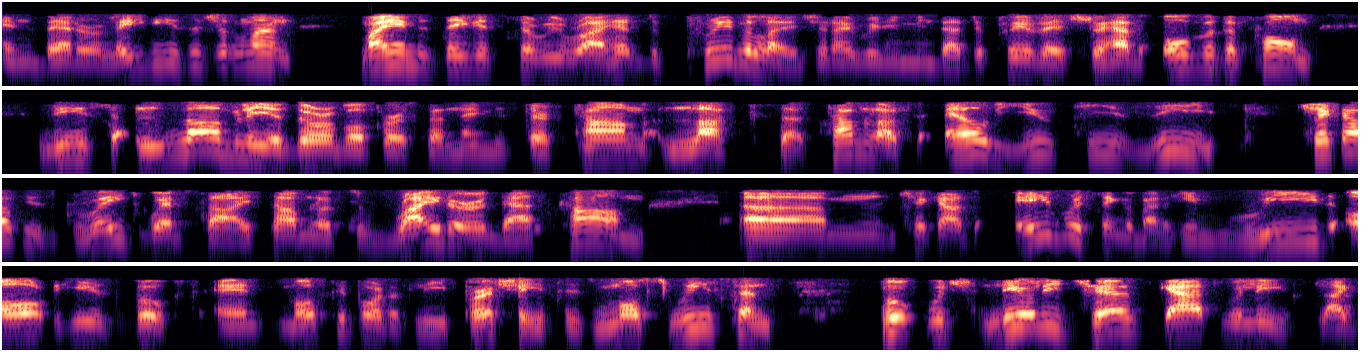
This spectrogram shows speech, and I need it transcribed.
and better, ladies and gentlemen. My name is David Serero. I had the privilege, and I really mean that, the privilege to have over the phone this lovely, adorable person named Mr. Tom Lutz. Tom Lutz, L-U-T-Z. Check out his great website, tomlutzwriter.com. Um, check out everything about him. Read all his books, and most importantly, purchase his most recent book, which nearly just got released, like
